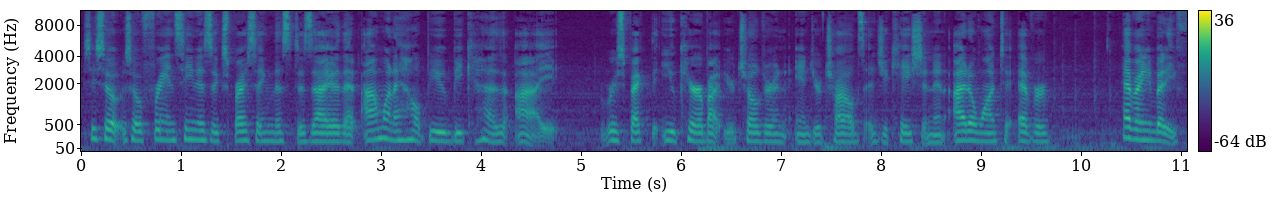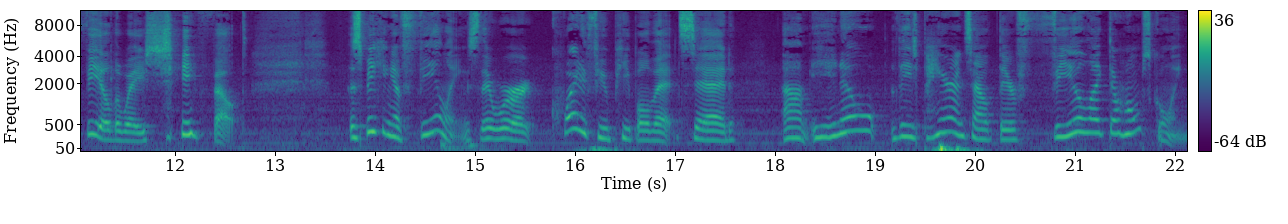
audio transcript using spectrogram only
See, so, so Francine is expressing this desire that I want to help you because I respect that you care about your children and your child's education, and I don't want to ever have anybody feel the way she felt. Speaking of feelings, there were quite a few people that said, um, you know, these parents out there feel like they're homeschooling,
